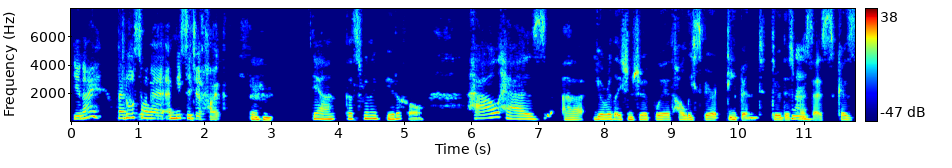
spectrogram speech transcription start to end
you know, but also a, a message of hope. Mm-hmm. Yeah, that's really beautiful. How has uh, your relationship with Holy Spirit deepened through this mm. process? Because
